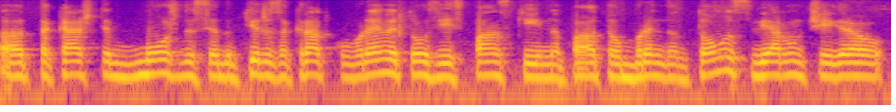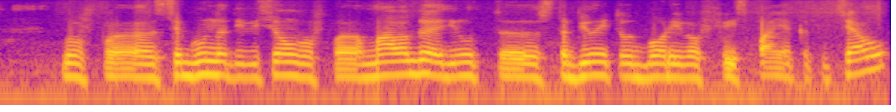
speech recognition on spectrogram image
а, така ще може да се адаптира за кратко време този испански нападател Брендан Томас. Вярно, че е играл в а, сегунда дивизион в Малага, един от стабилните отбори в Испания като цяло.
